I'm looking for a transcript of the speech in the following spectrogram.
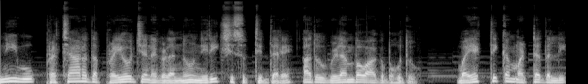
ನೀವು ಪ್ರಚಾರದ ಪ್ರಯೋಜನಗಳನ್ನು ನಿರೀಕ್ಷಿಸುತ್ತಿದ್ದರೆ ಅದು ವಿಳಂಬವಾಗಬಹುದು. ವೈಯಕ್ತಿಕ ಮಟ್ಟದಲ್ಲಿ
